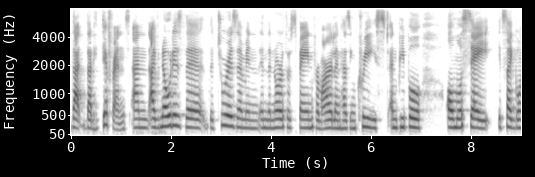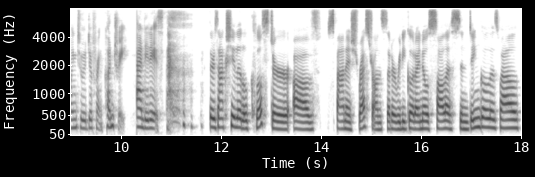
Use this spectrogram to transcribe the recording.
that that difference. And I've noticed the the tourism in in the north of Spain from Ireland has increased, and people almost say it's like going to a different country, and it is. There's actually a little cluster of Spanish restaurants that are really good. I know Solas in Dingle as well.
